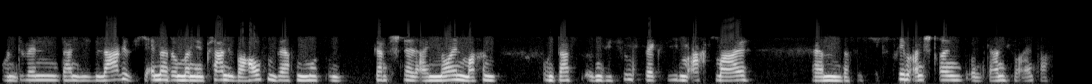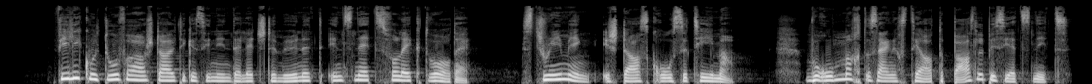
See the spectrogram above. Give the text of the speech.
Und wenn dann die Lage sich ändert und man den Plan über Haufen werfen muss und ganz schnell einen neuen machen und das irgendwie fünf, sechs, sieben, acht Mal, ähm, das ist extrem anstrengend und gar nicht so einfach. Viele Kulturveranstaltungen sind in den letzten Monaten ins Netz verlegt worden. Streaming ist das große Thema. Warum macht das eigentlich das Theater Basel bis jetzt nicht?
